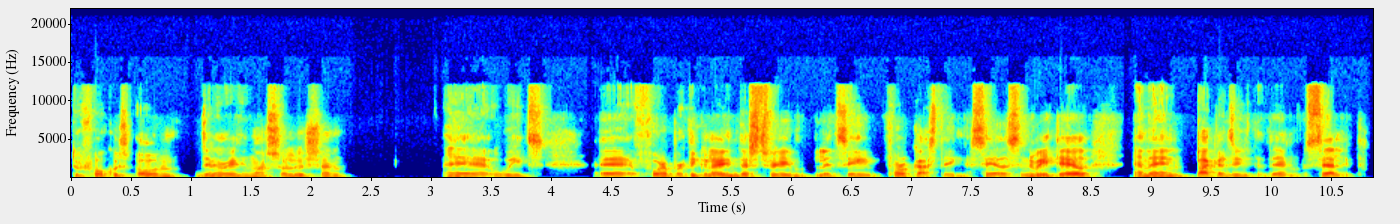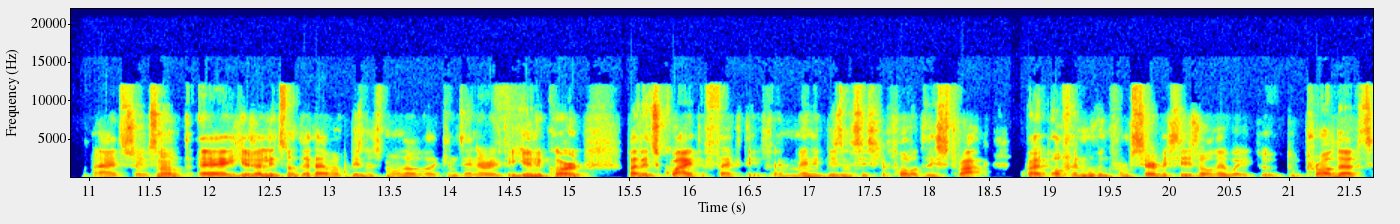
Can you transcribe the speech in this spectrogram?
to focus on generating one solution uh, which uh, for a particular industry, let's say forecasting sales in retail, and then package it and then sell it, right? So it's not uh, usually it's not the type of business model that can generate a unicorn, but it's quite effective, and many businesses have followed this track. Quite often, moving from services all the way to to products,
